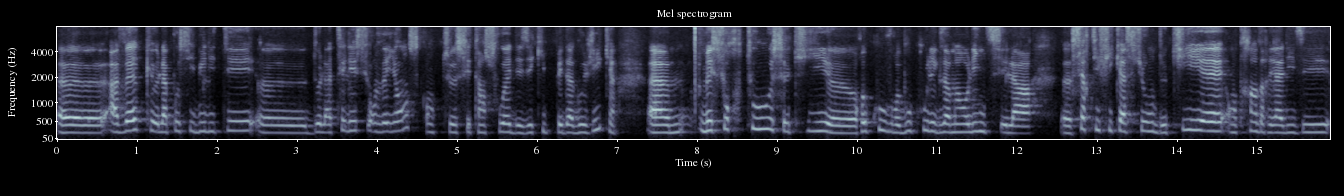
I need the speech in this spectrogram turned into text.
euh, avec la possibilité euh, de la télésurveillance quand c'est un souhait des équipes pédagogiques. Euh, mais surtout, ce qui recouvre beaucoup l'examen en ligne, c'est la certification de qui est en train de réaliser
